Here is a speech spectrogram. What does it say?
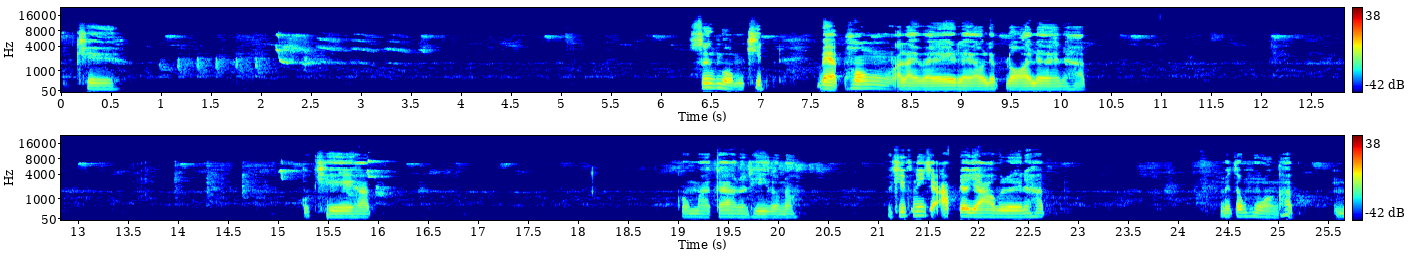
โอเค ซึ่งผมคิดแบบห้องอะไรไว้แล้วเรียบร้อยเลยนะครับ โอเคครับ ก็มาเก้านาทีแล้วเนาะ คลิปนี้จะอัพยาวๆไปเลยนะครับ ไม่ต้องห่วงครับ อื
